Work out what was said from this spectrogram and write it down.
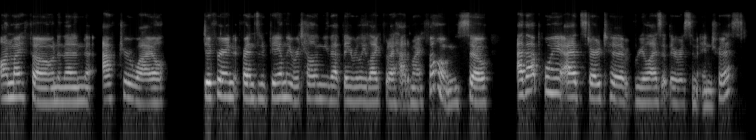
on my phone. And then after a while, different friends and family were telling me that they really liked what I had on my phone. So at that point, I had started to realize that there was some interest.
